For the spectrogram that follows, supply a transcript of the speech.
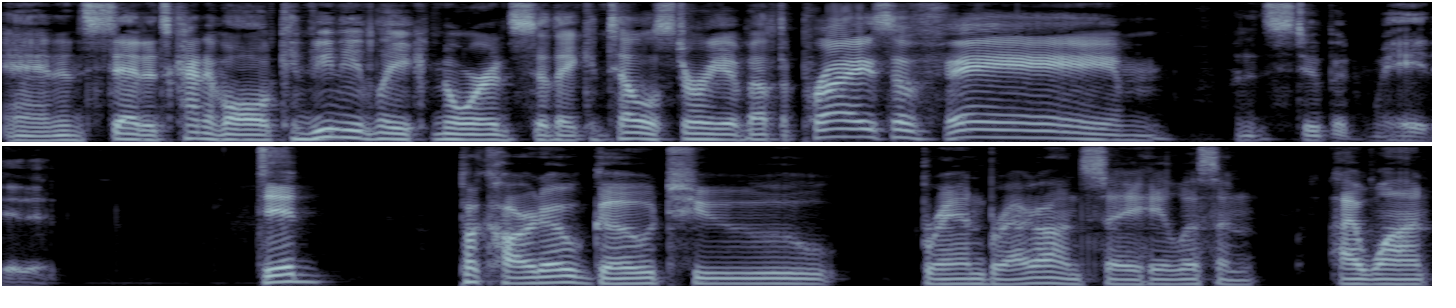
and instead it's kind of all conveniently ignored so they can tell a story about the price of fame. And it's stupid. We hated it. Did picardo go to Brannon Braga and say hey listen i want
